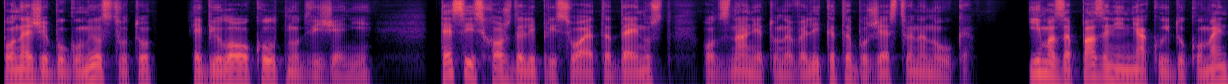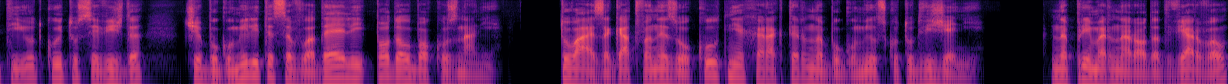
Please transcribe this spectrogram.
Понеже богомилството е било окултно движение, те са изхождали при своята дейност от знанието на великата божествена наука. Има запазени някои документи, от които се вижда, че богомилите са владеели по-дълбоко знание. Това е загатване за окултния характер на богомилското движение. Например, народът вярвал,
